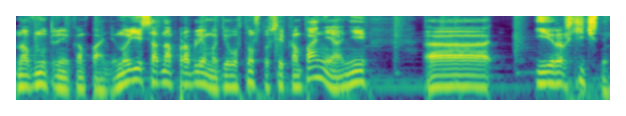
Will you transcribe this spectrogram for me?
на внутренней компании. Но есть одна проблема. Дело в том, что все компании, они э, иерархичный,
